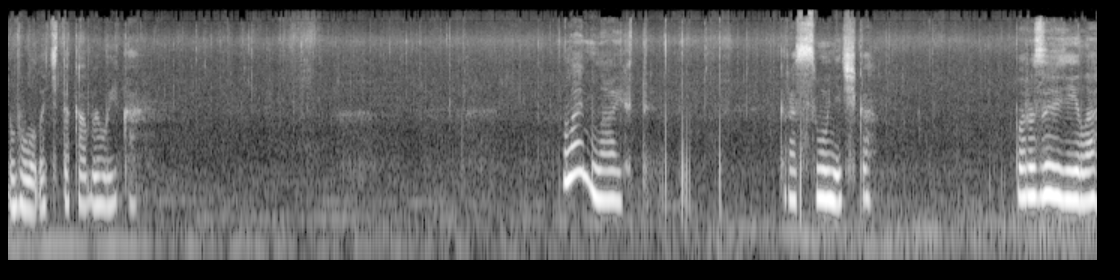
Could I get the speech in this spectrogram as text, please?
Волоч така велика. Лаймлайхт. Красунечка. Порозовіла.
